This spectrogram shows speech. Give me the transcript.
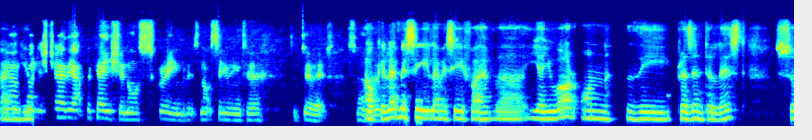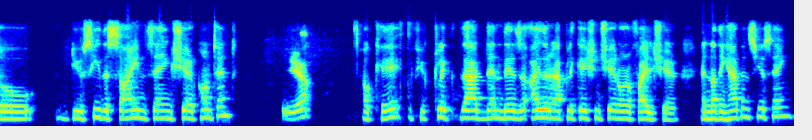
guiding yeah, I'm you? trying to share the application or screen, but it's not seeming to to do it. So. Okay, let me see. Let me see if I have. Uh, yeah, you are on the presenter list. So, do you see the sign saying share content? Yeah. Okay, if you click that, then there's either an application share or a file share, and nothing happens. You're saying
